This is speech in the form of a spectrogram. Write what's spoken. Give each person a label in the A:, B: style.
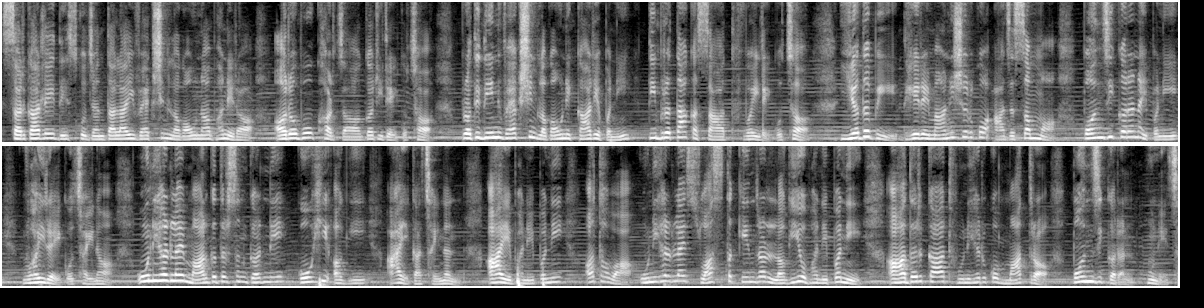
A: सरकारले देशको जनतालाई भ्याक्सिन लगाउन भनेर अरबौँ खर्च गरिरहेको छ। प्रतिदिन भ्याक्सिन लगाउने कार्य पनि तीव्रताका साथ भइरहेको छ। यद्यपि धेरै मानिसहरूको आजसम्म पञ्जीकरणै पनि भइरहेको छैन। उनीहरूलाई मार्गदर्शन गर्ने कोही अघि आएका छैनन्। आए भने पनि अथवा उनीहरूलाई स्वास्थ्य केन्द्र लगियो भने पनि आधार कार्ड हुनेहरूको मात्र पञ्जीकरण हुनेछ।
